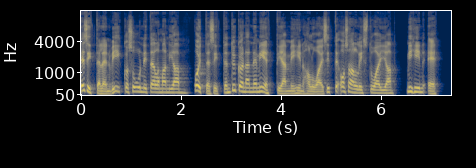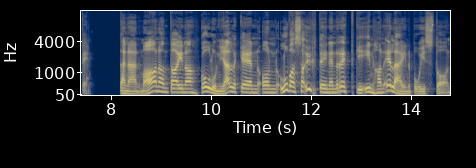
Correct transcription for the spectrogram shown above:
Esittelen viikkosuunnitelman ja voitte sitten tykönänne miettiä, mihin haluaisitte osallistua ja mihin ette. Tänään maanantaina koulun jälkeen on luvassa yhteinen retki Inhan eläinpuistoon.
